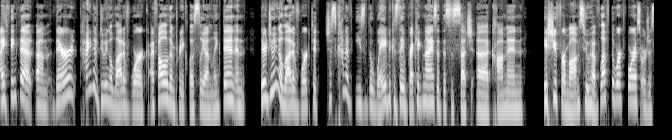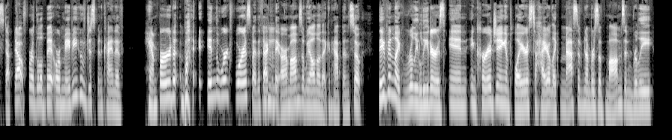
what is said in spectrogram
I think that um, they're kind of doing a lot of work. I follow them pretty closely on LinkedIn and they're doing a lot of work to just kind of ease the way because they recognize that this is such a common issue for moms who have left the workforce or just stepped out for a little bit, or maybe who've just been kind of hampered by in the workforce by the fact mm-hmm. that they are moms, and we all know that can happen. So they've been like really leaders in encouraging employers to hire like massive numbers of moms and really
